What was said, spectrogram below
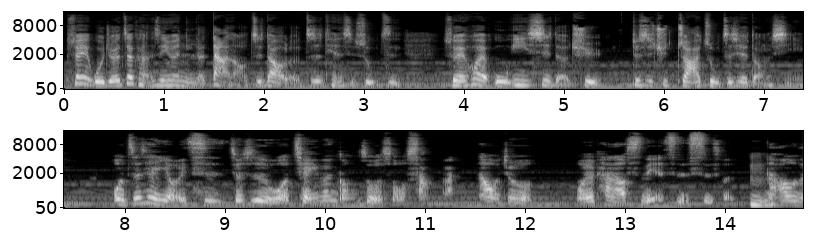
所以我觉得这可能是因为你的大脑知道了这是天使数字，所以会无意识的去就是去抓住这些东西。我之前有一次就是我前一份工作的时候上班，然后我就。我就看到四点四十四分，嗯，然后呢，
